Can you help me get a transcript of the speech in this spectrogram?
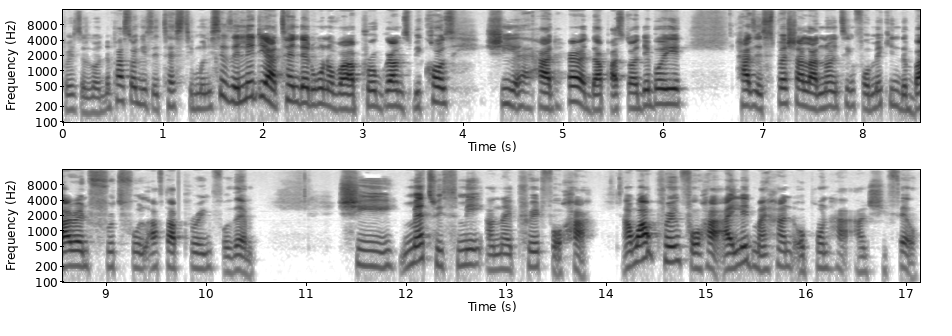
Praise the Lord. The pastor gives a testimony. He says a lady attended one of our programs because she had heard that Pastor Adeboye has a special anointing for making the barren fruitful after praying for them. She met with me and I prayed for her. And while praying for her, I laid my hand upon her and she fell.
